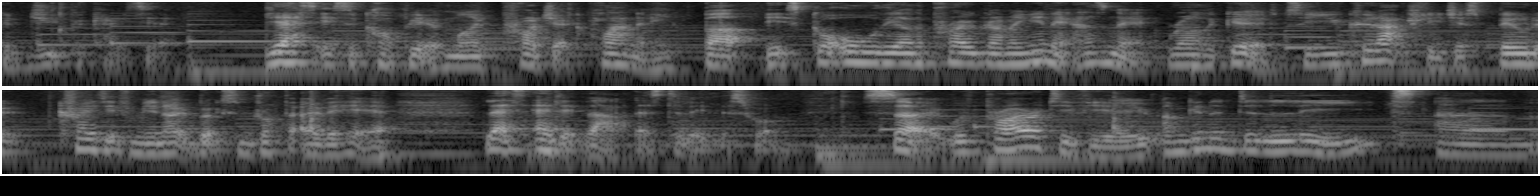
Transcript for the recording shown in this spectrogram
could duplicate it. Yes, it's a copy of my project planning, but it's got all the other programming in it, hasn't it? Rather good. So you could actually just build it, create it from your notebooks and drop it over here. Let's edit that, let's delete this one. So with priority view, I'm gonna delete um,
